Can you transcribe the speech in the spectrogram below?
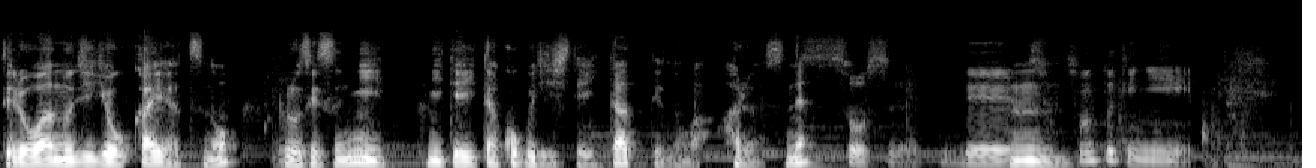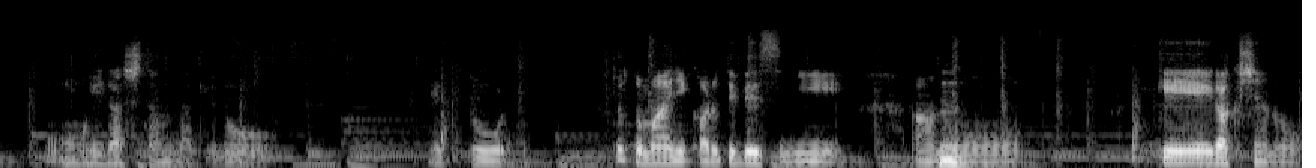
ゼロワンの事業開発のプロセスに似ていた、酷似していたっていうのがあるんですね。そうですね。で、うんそその時に思い出したんだけど、えっと、ちょっと前にカルテベースに、あの、経営学者の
